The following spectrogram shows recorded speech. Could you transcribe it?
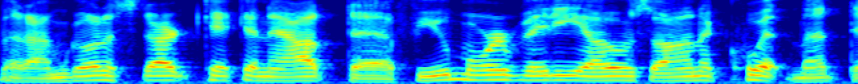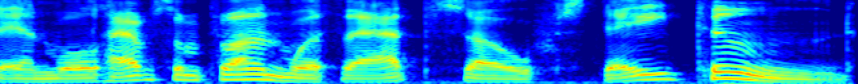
but I'm going to start kicking out a few more videos on equipment and we'll have some fun with that, so stay tuned.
